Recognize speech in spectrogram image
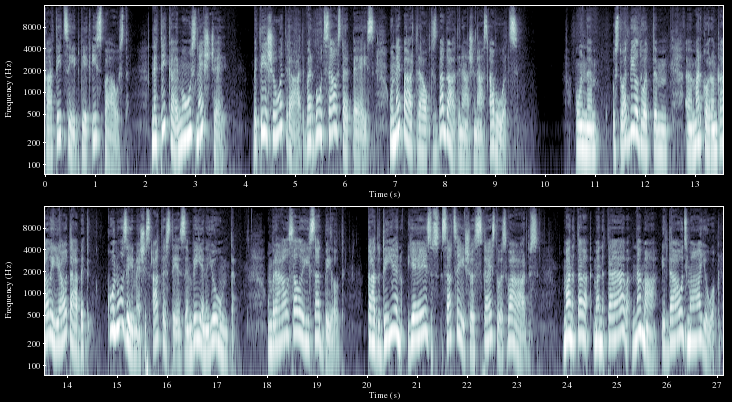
kā ticība tiek izpausta, ne tikai mūs nešķeļ, bet tieši otrādi var būt savstarpējas un nepārtrauktas bagātināšanās avots. Un um, uz to atbildot, um, Marko Ronkālī jautā, bet ko nozīmē šis atrasties zem viena jumta? Un brālis Aloīs atbild: Kādu dienu Jēzus sacīja šos skaistos vārdus: Mana, tā, mana tēva namā ir daudz mājokļu.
